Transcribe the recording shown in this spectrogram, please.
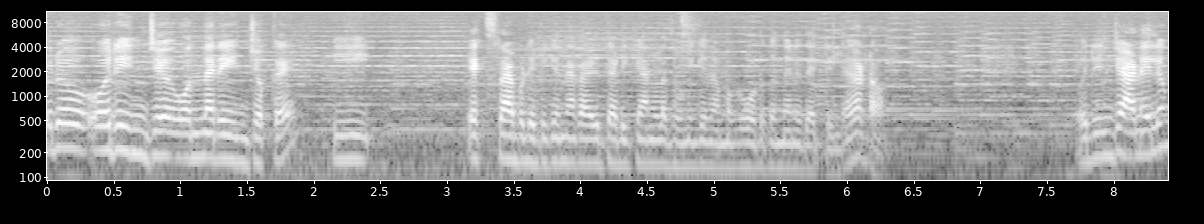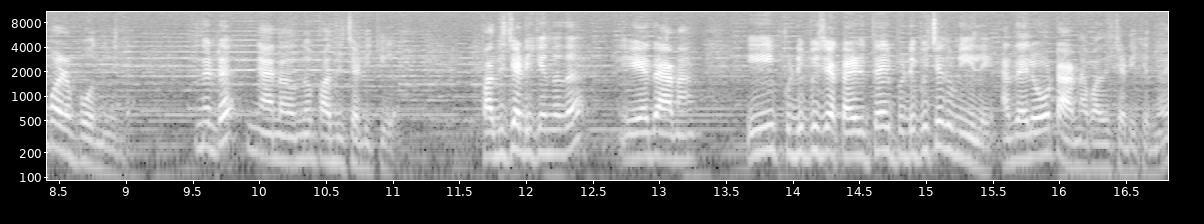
ഒരു ഒരു ഇഞ്ച് ഒന്നര ഇഞ്ചൊക്കെ ഈ എക്സ്ട്രാ പിടിപ്പിക്കുന്ന കഴുത്തടിക്കാനുള്ള തുണിക്ക് നമുക്ക് കൊടുക്കുന്നതിന് തെറ്റില്ല കേട്ടോ. ഒരു ഇഞ്ചാണേലും കുഴപ്പമൊന്നുമില്ല. എന്നിട്ട് ഞാനതൊന്ന് പതിച്ചടിക്കുക. പതിച്ചടിക്കുന്നത് ഏതാണ്? ഈ പിടിപ്പിച്ച കഴുത്തിൽ പിടിപ്പിച്ച തുണിയില്ലേ അതിലോട്ടാണ് പതിച്ചടിക്കുന്നത്.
